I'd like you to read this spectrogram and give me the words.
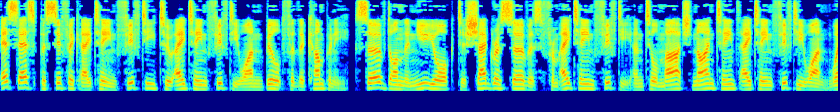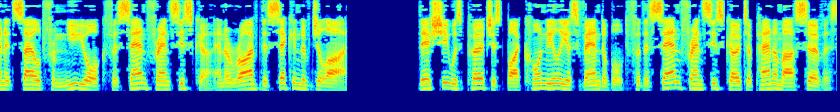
SS Pacific 1850–1851 built for the company, served on the New York to Chagres service from 1850 until March 19, 1851 when it sailed from New York for San Francisco and arrived 2 July. There she was purchased by Cornelius Vanderbilt for the San Francisco to Panama service.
